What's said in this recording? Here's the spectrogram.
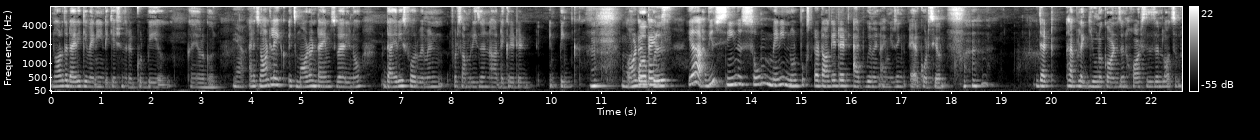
nor the diary give any indication that it could be a guy or a girl. Yeah. And it's not like it's modern times where, you know, diaries for women for some reason are decorated in pink or Modern purple. times. Yeah, have you seen there's so many notebooks that are targeted at women? I'm using air quotes here. that have like unicorns and horses and lots of.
